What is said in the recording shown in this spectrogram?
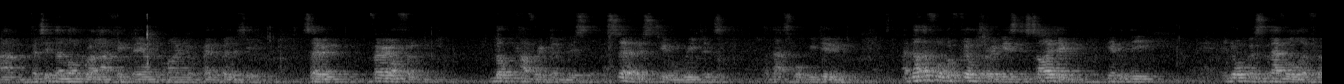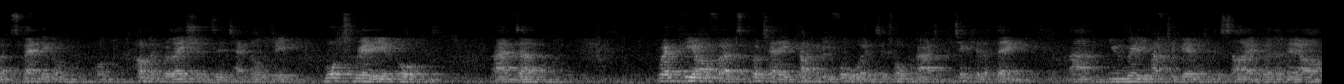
um, but in the long run, I think they undermine your credibility. So very often, not covering them is a service to your readers, and that's what we do. Another form of filtering is deciding, given the enormous level of um, spending on, on public relations in technology, what's really important. And um, when PR firms put a company forward to talk about a particular thing, um, you really have to be able to decide whether they are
